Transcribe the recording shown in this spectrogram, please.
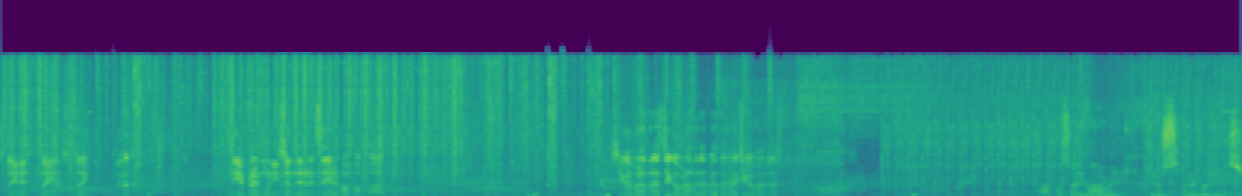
Estoy, estoy, estoy. Siempre hay munición de reserva, papá. Chica para atrás, chica para atrás, espérate, voy a checar para atrás. No. Abajo ha salido algo y quiero saber lo que es.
